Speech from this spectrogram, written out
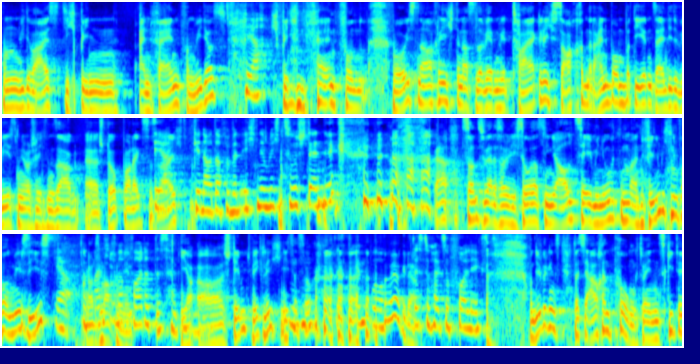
Und wie du weißt, ich bin ein Fan von Videos. Ja. Ich bin ein Fan von Voice-Nachrichten. Also da werden wir täglich Sachen reinbombardieren. Sandy, du wirst mir wahrscheinlich sagen, äh, stopp Alex, das ja, reicht. Genau, dafür bin ich nämlich zuständig. ja, sonst wäre es natürlich so, dass du in alle zehn Minuten mal ein Filmchen von mir siehst. Ja, und Aber manchmal überfordert das halt. Ja, äh, stimmt, wirklich, ist das so? Mhm, das Tempo, ja, genau. das du halt so vorlegst. Und übrigens, das ist ja auch ein Punkt, wenn es gibt ja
